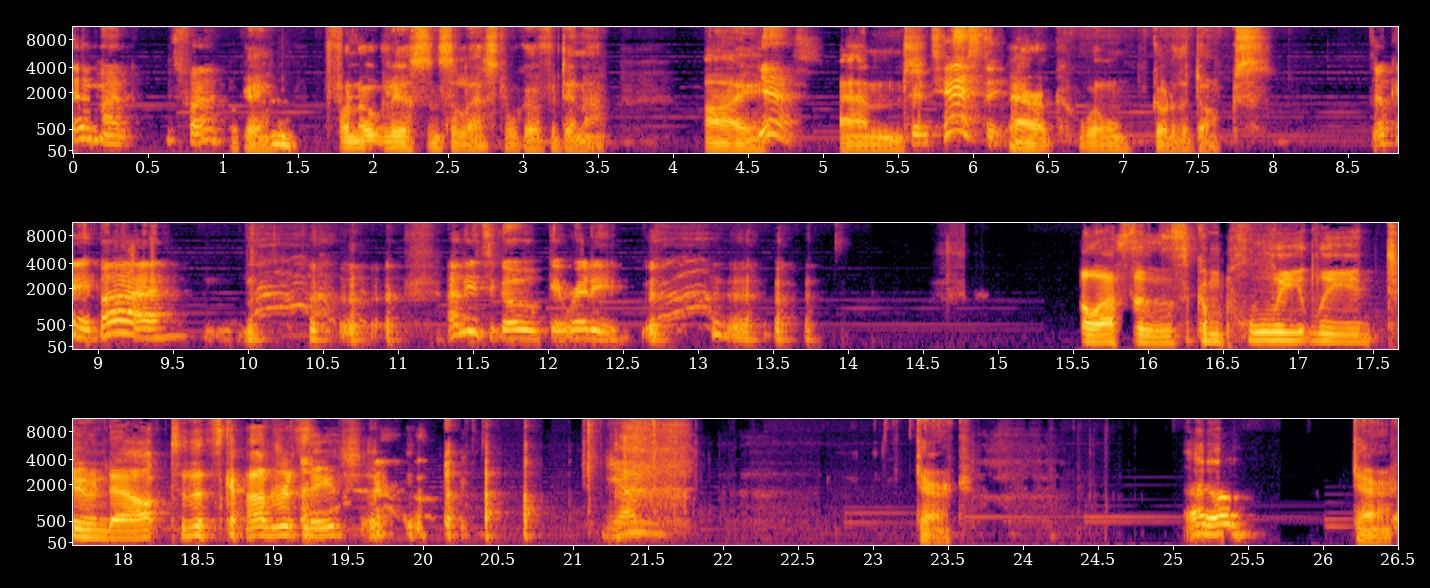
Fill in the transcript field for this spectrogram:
Never mind. It's fine. Okay. Phenoglius and Celeste will go for dinner. I Yes, and fantastic. Carrick will go to the docks. Okay, bye. I need to go get ready. Celeste is completely tuned out to this conversation. Yep. Carrick. Hang on. Carrick.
